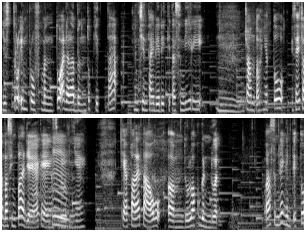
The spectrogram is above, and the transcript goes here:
Justru improvement tuh adalah bentuk kita mencintai diri kita sendiri. Hmm. Contohnya tuh, misalnya contoh simpel aja ya kayak yang Hmm. sebelumnya. Kayak Vale tahu em, dulu aku gendut. Well sebenarnya gendut itu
